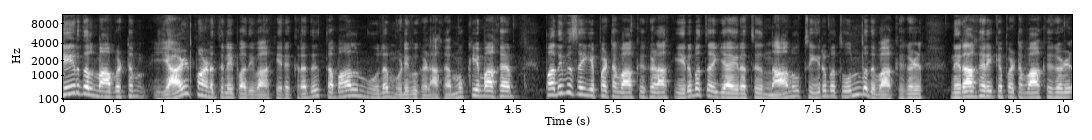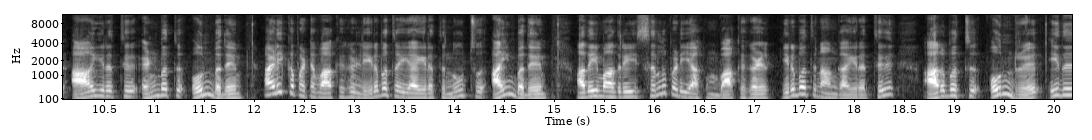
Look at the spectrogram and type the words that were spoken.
தேர்தல் மாவட்டம் யாழ்ப்பாணத்திலே பதிவாகி இருக்கிறது. தபால் மூல முடிவுகளாக முக்கியமாக பதிவு செய்யப்பட்ட வாக்குகளாக இருபத்தி ஐயாயிரத்து நானூற்று இருபத்தி ஒன்பது வாக்குகள் நிராகரிக்கப்பட்ட வாக்குகள் ஆயிரத்து எண்பத்து ஒன்பது அளிக்கப்பட்ட வாக்குகள் இருபத்தி ஐயாயிரத்து நூற்று ஐம்பது அதே மாதிரி செல்லுபடியாகும் வாக்குகள் இருபத்தி நான்காயிரத்து அறுபத்து ஒன்று. இது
